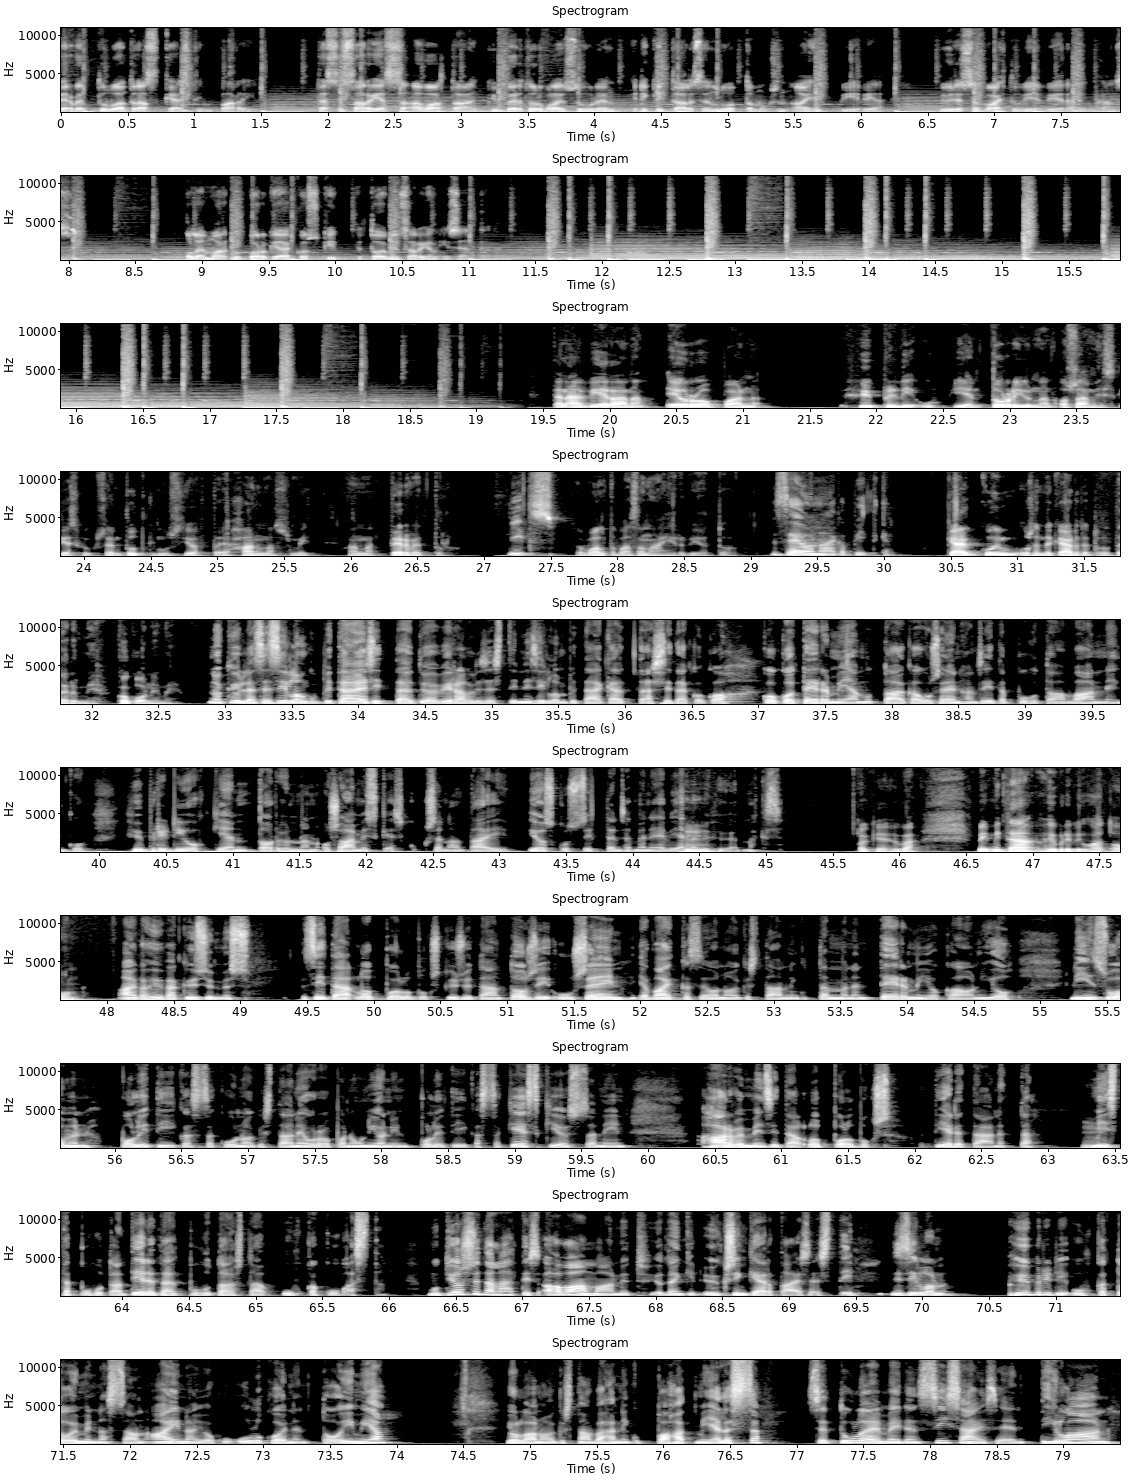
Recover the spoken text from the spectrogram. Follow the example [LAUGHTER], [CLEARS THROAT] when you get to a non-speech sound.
Tervetuloa Trustcastin pariin. Tässä sarjassa avataan kyberturvallisuuden ja digitaalisen luottamuksen aihepiiriä yhdessä vaihtuvien vieraiden kanssa. Olen Marko Korkeakoski ja toimin sarjan isäntänä. Tänään vieraana Euroopan hybridiuhkien torjunnan osaamiskeskuksen tutkimusjohtaja Hanna Smith. Hanna, tervetuloa. Kiitos. Se on valtava sanahirviö tuo. Se on aika pitkä. Käy, kuinka usein te käytätte tuota termiä, koko nimeä? No kyllä se silloin, kun pitää esittäytyä virallisesti, niin silloin pitää käyttää sitä koko, koko termiä, mutta aika useinhan siitä puhutaan vaan niin kuin hybridiuhkien torjunnan osaamiskeskuksena tai joskus sitten se menee vielä mm. lyhyemmäksi. Oikein hyvä. Mitä hybridiuhat on? Aika hyvä kysymys sitä loppujen lopuksi kysytään tosi usein, ja vaikka se on oikeastaan niin tämmöinen termi, joka on jo niin Suomen politiikassa kuin oikeastaan Euroopan unionin politiikassa keskiössä, niin harvemmin sitä loppujen lopuksi tiedetään, että hmm. mistä puhutaan. Tiedetään, että puhutaan sitä uhkakuvasta. Mutta jos sitä lähtisi avaamaan nyt jotenkin yksinkertaisesti, niin silloin hybridiuhkatoiminnassa on aina joku ulkoinen toimija, jolla on oikeastaan vähän niin kuin pahat mielessä – se tulee meidän sisäiseen tilaan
